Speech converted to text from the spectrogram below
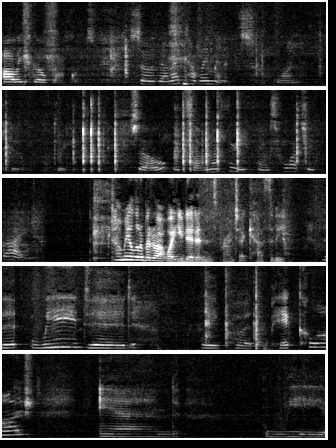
Always go backwards. So then I count my minutes. One, two, three. So it's 7 and 3. Thanks for watching. Bye. Tell me a little bit about what you did in this project, Cassidy. The, we did, we put pic collage and we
